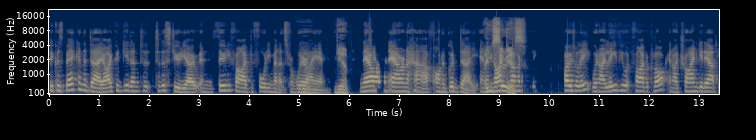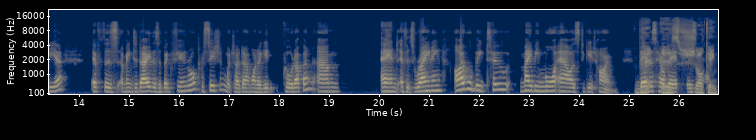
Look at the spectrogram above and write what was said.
Because back in the day, I could get into to the studio in 35 to 40 minutes from where mm. I am. Yeah. Now I'm an hour and a half on a good day. And Are you serious? Totally. When I leave you at five o'clock and I try and get out here, if there's, I mean, today there's a big funeral procession, which I don't want to get caught up in. Um, and if it's raining, I will be two, maybe more hours to get home. that, that is how is bad. Shocking.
